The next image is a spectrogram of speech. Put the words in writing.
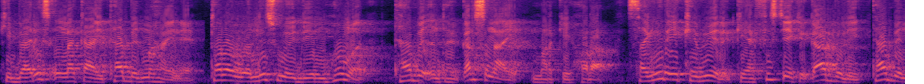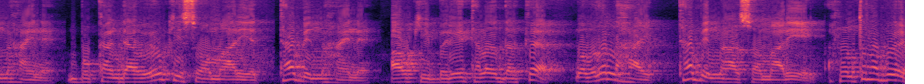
ki baaris inakaay taabid ma hayne talo walis weydii muhuma taabid inta qarsanay markii hore sagiir iyo kabiir kiafist iyo kaqaabali taabid ma hayne bukaan daawayowkii soomaaliyeed taabid ma hayne awkii bariyey talada dalka wabada lahay taabid maha soomaaliye runtarabooga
